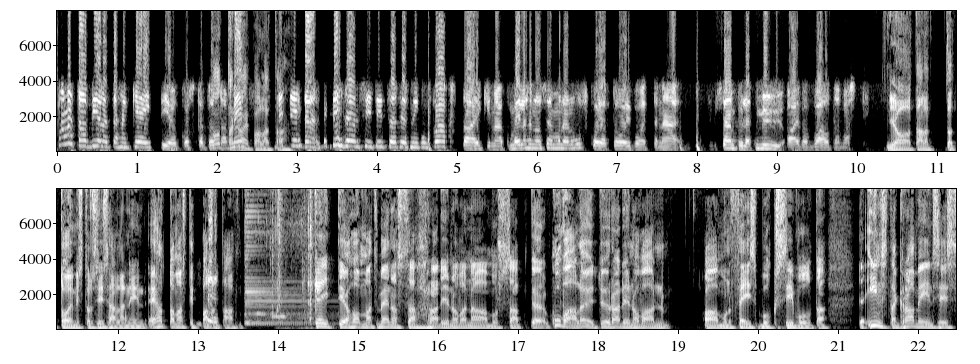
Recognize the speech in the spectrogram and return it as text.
palataan vielä tähän keittiöön, koska tota, Totta me, me, tehdään, me tehdään siis itse asiassa niin kuin kaksi taikinaa, kun meillähän on semmoinen usko ja toivo, että nämä sämpylät myy aivan valtavasti. joo, täällä to- toimiston sisällä, niin ehdottomasti palataan. Keittiöhommat menossa Radionovan aamussa. Kuvaa löytyy Radionovan aamun Facebook-sivulta. Ja Instagramiin siis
